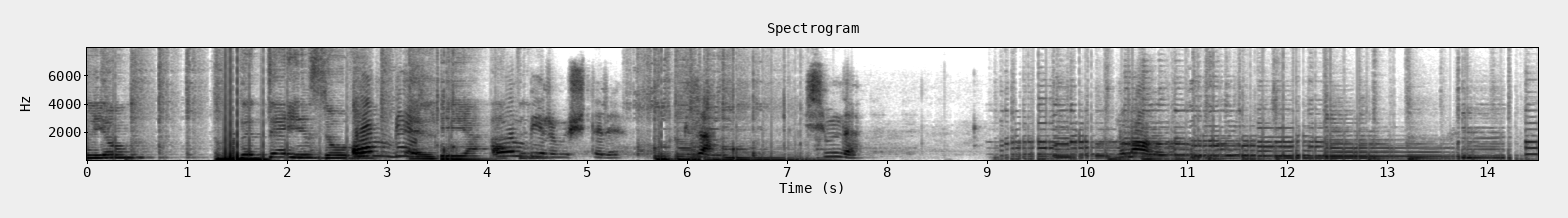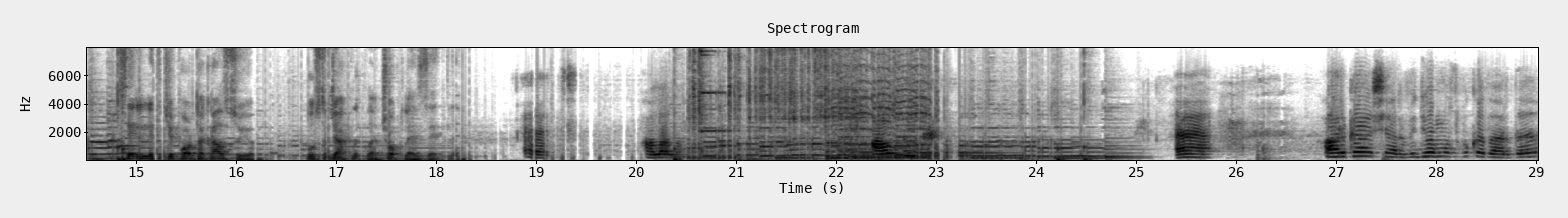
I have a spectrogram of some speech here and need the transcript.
Helium The day is over 11. El día 11 müşteri. Güzel. Şimdi bunu alalım. Serinletici portakal suyu. Bu sıcaklıkla çok lezzetli. Evet. Alalım. Aldık. Ee, arkadaşlar videomuz bu kadardı.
